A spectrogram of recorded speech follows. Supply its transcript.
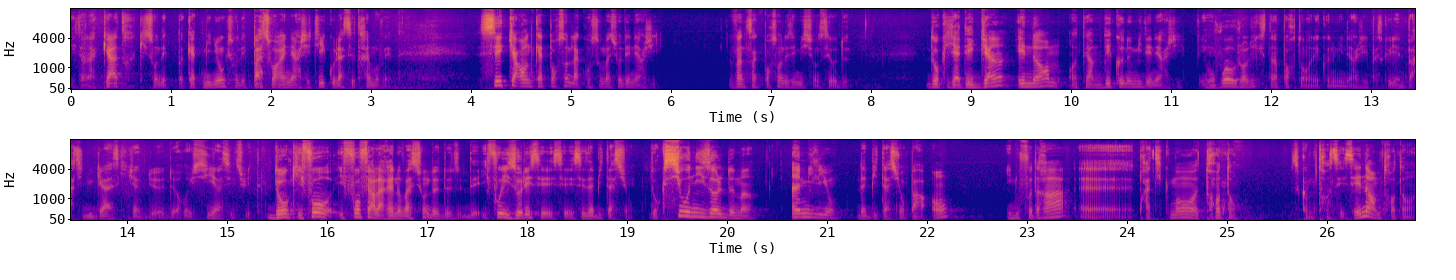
Il y en a 4, qui sont des, 4 millions qui sont des passoires énergétiques, où là, c'est très mauvais c'est 44% de la consommation d'énergie, 25% des émissions de CO2. Donc il y a des gains énormes en termes d'économie d'énergie. Et on voit aujourd'hui que c'est important l'économie d'énergie parce qu'il y a une partie du gaz qui vient de, Russie, ainsi de suite. Donc il faut, il faut faire la rénovation, de, il faut isoler ces, habitations. Donc si on isole demain un million d'habitations par an, il nous faudra euh, pratiquement 30 ans. C'est comme c'est énorme 30 ans.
